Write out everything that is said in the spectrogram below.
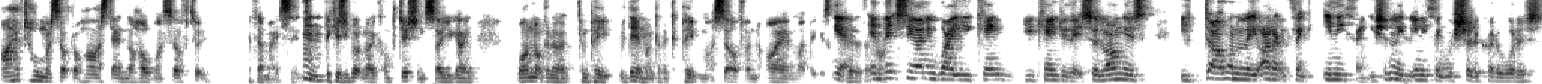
I have to hold myself to a higher standard than I hold myself to, if that makes sense, mm. because you've got no competition. So you're going, well, I'm not going to compete with them. I'm going to compete with myself, and I am my biggest competitor. Yeah, and right? that's the only way you can you can do that. So long as you don't want to leave. I don't think anything. You shouldn't leave anything with shoulda, coulda, wouldas.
